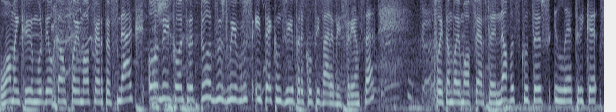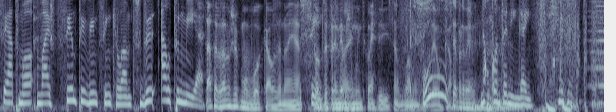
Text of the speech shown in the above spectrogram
O Homem que Mordeu o Cão foi uma oferta FNAC, onde encontra todos os livros e tecnologia para cultivar a diferença. Foi também uma oferta Nova Scooters elétrica Seat Mó, mais de 125 km de autonomia. Está atrasado, mas foi por uma boa causa, não é? Sim. Todos aprendemos Foi. muito com esta edição do Homem que Mordeu o Cão. se aprender. Não conta ninguém.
